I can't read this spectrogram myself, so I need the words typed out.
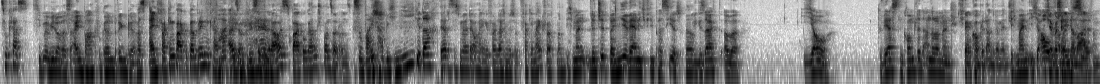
Zu krass. Sieht man wieder, was ein Bakugan bringen kann. Was ein fucking Bakugan bringen kann. Fucking also Grüße hell. gehen raus. Bakugan sponsert uns. So weit habe ich nie gedacht. Ja, das ist mir heute auch eingefallen. Da dachte ich mir so, fucking Minecraft, Mann. Ich meine, legit, bei mir wäre nicht viel passiert. Ja. Wie gesagt, aber. Yo. Du wärst ein komplett anderer Mensch. Ich wäre ein komplett anderer Mensch. Ich meine, ich auch. wär wahrscheinlich aber nicht normal.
